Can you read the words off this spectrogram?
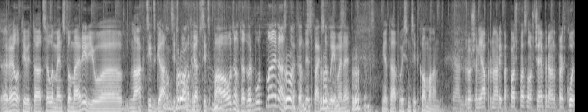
relativitātes elements tomēr ir, jo uh, nāk cits gads, nu, cits pamatgads, cits paudze, un tad varbūt mainās tie spēks līmenī. Protams. Ja tā pavisam cita komanda. Jā, nu, droši vien jāparunā arī par pašu pasaules čempionu, pret ko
